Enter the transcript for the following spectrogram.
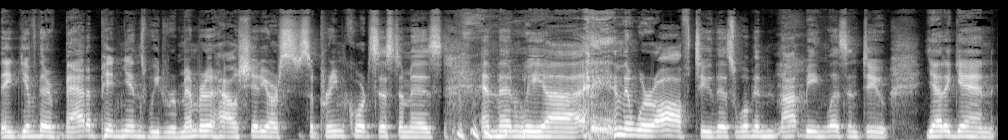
They'd give their bad opinions. We'd remember how shitty our Supreme Court system is, and then we uh, and then we're off to this woman not being listened to yet again,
